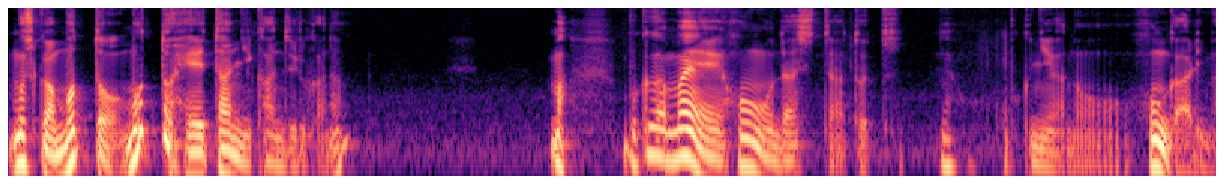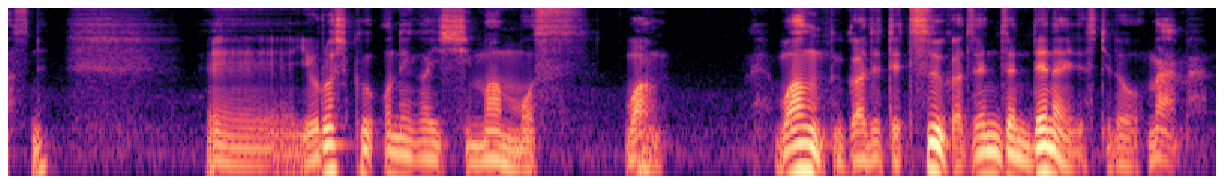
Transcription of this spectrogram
もしくはもっともっと平坦に感じるかな？まあ僕が前本を出した時、僕にあの本がありますね、えーよろしくお願いします。ワン。1が出て2が全然出ないですけどまあまあ。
